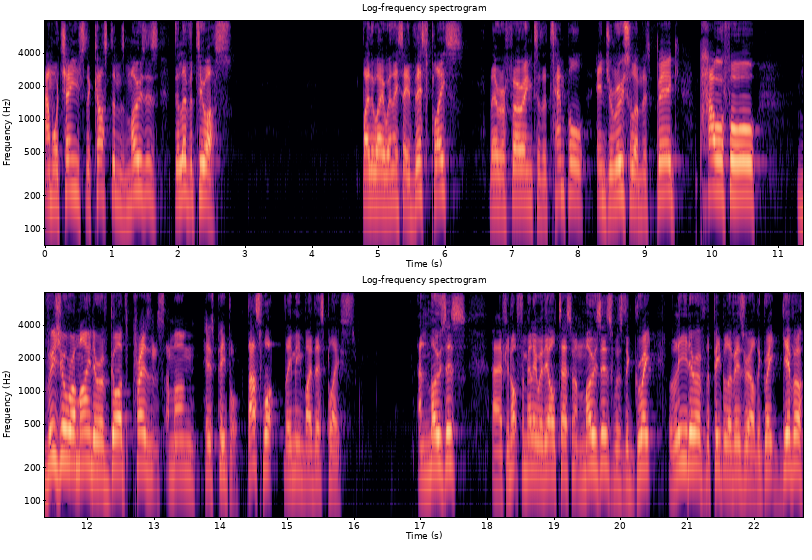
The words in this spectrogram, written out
and will change the customs Moses delivered to us. By the way, when they say this place, they're referring to the temple in Jerusalem, this big, powerful, visual reminder of God's presence among his people. That's what they mean by this place. And Moses, uh, if you're not familiar with the Old Testament, Moses was the great leader of the people of Israel, the great giver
